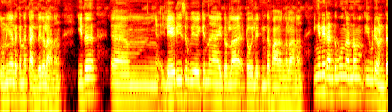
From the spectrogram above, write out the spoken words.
തുണി അലക്കുന്ന കല്ലുകളാണ്. ഇത് ലേഡീസ് ഉപയോഗിക്കുന്നതായിട്ടുള്ള ടോയ്ലറ്റിന്റെ ഭാഗങ്ങളാണ്. ഇങ്ങനെ രണ്ട് മൂന്നെണ്ണം ഇവിടെ ഉണ്ട്.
